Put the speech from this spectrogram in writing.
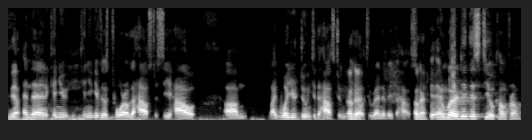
Yep. And then can you can you give us a tour of the house to see how, um, like what you're doing to the house to you Okay. know, to renovate the house. Okay. And where did this deal come from?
